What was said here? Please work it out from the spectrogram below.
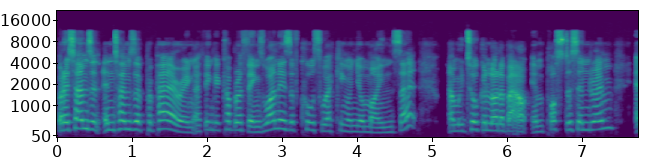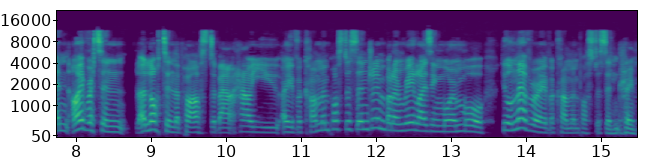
But in terms of, in terms of preparing i think a couple of things. One is of course working on your mindset and we talk a lot about imposter syndrome and i've written a lot in the past about how you overcome imposter syndrome but i'm realizing more and more you'll never overcome imposter syndrome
